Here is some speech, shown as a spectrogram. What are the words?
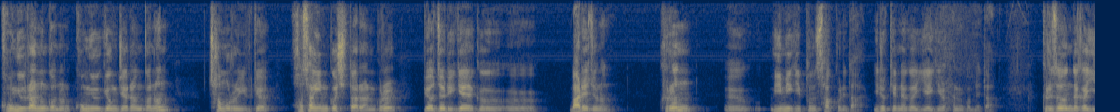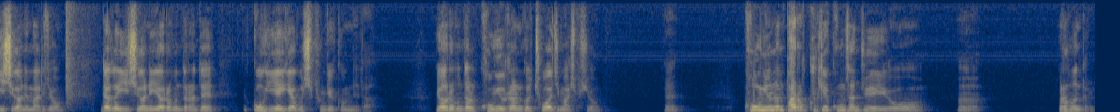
공유라는 거는 공유 경제라는 거는 참으로 이렇게 허상인 것이다라는 것을 뼈저리게 그 어, 말해주는 그런 어, 의미 깊은 사건이다. 이렇게 내가 얘기를 하는 겁니다. 그래서 내가 이 시간에 말이죠. 내가 이 시간에 여러분들한테 꼭 얘기하고 싶은 게 겁니다. 여러분들 공유라는 걸 좋아하지 마십시오. 예? 공유는 바로 그게 공산주의예요. 어. 여러분들.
